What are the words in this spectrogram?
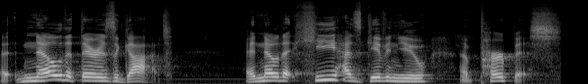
uh, know that there is a God. And know that He has given you a purpose.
